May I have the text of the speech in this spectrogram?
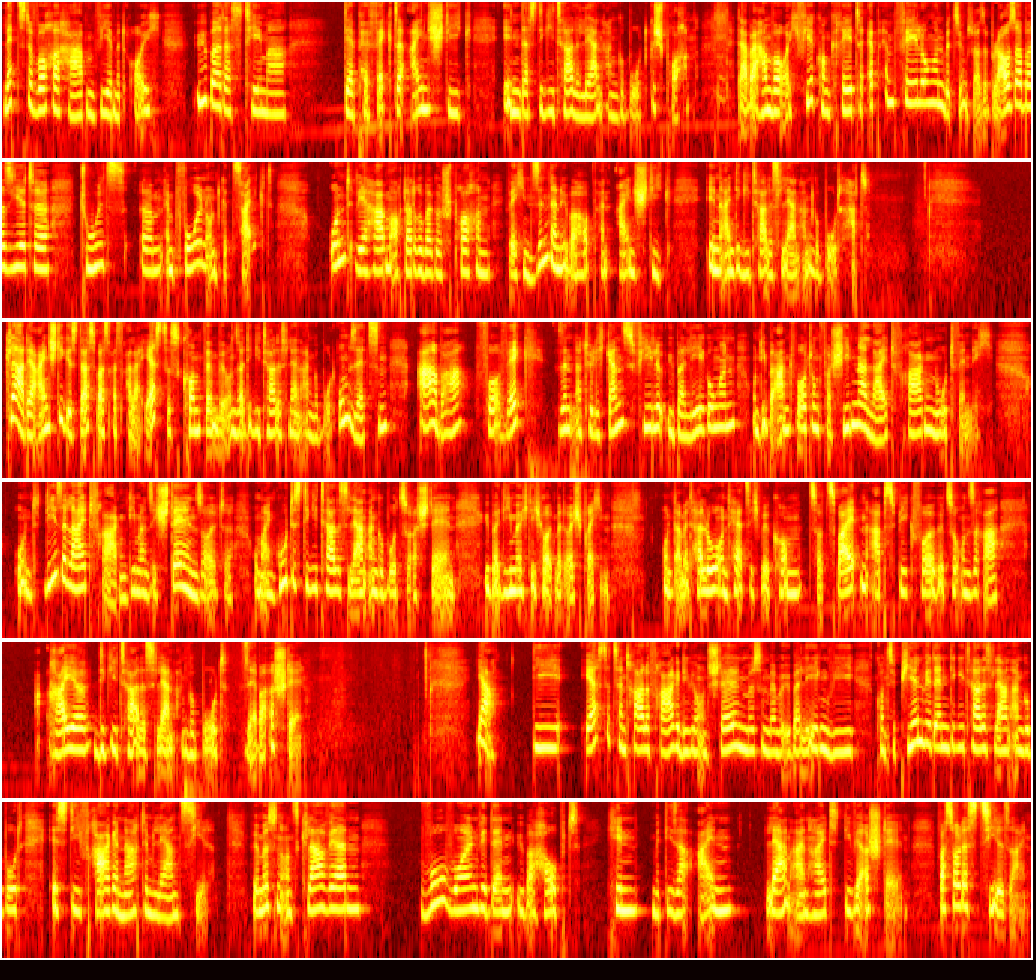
Letzte Woche haben wir mit euch über das Thema der perfekte Einstieg in das digitale Lernangebot gesprochen. Dabei haben wir euch vier konkrete App-Empfehlungen beziehungsweise browserbasierte Tools ähm, empfohlen und gezeigt. Und wir haben auch darüber gesprochen, welchen Sinn denn überhaupt ein Einstieg in ein digitales Lernangebot hat. Klar, der Einstieg ist das, was als allererstes kommt, wenn wir unser digitales Lernangebot umsetzen, aber vorweg sind natürlich ganz viele Überlegungen und die Beantwortung verschiedener Leitfragen notwendig. Und diese Leitfragen, die man sich stellen sollte, um ein gutes digitales Lernangebot zu erstellen, über die möchte ich heute mit euch sprechen. Und damit hallo und herzlich willkommen zur zweiten Upspeak-Folge zu unserer Reihe Digitales Lernangebot selber erstellen. Ja, die erste zentrale Frage, die wir uns stellen müssen, wenn wir überlegen, wie konzipieren wir denn digitales Lernangebot, ist die Frage nach dem Lernziel. Wir müssen uns klar werden, wo wollen wir denn überhaupt hin mit dieser einen Lerneinheit, die wir erstellen? Was soll das Ziel sein?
